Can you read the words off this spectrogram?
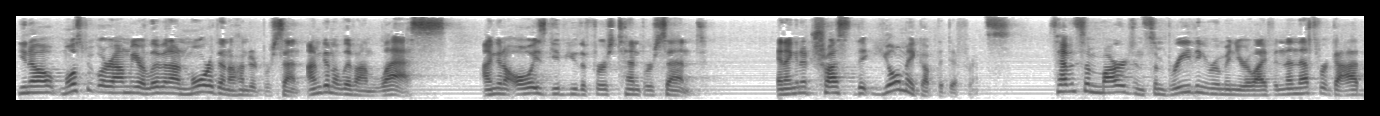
you know, most people around me are living on more than 100%. I'm going to live on less. I'm going to always give you the first 10%. And I'm going to trust that you'll make up the difference. It's having some margin, some breathing room in your life, and then that's where God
